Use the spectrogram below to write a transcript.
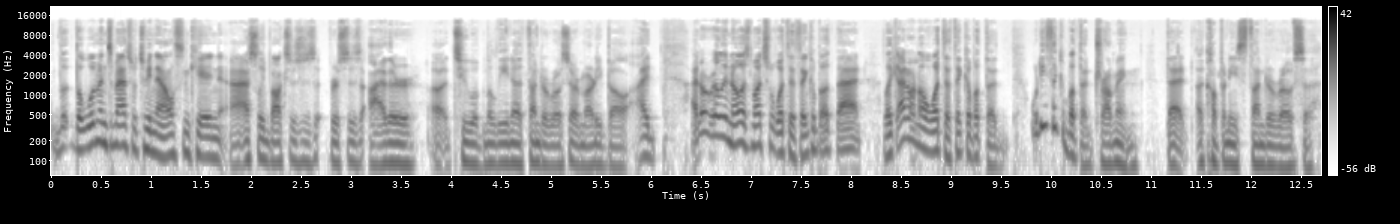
the, the women's match between Allison Kay and Ashley Vox versus, versus either uh, two of Melina, Thunder Rosa, or Marti Belle. I I don't really know as much of what to think about that. Like I don't know what to think about the. What do you think about the drumming that accompanies Thunder Rosa?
